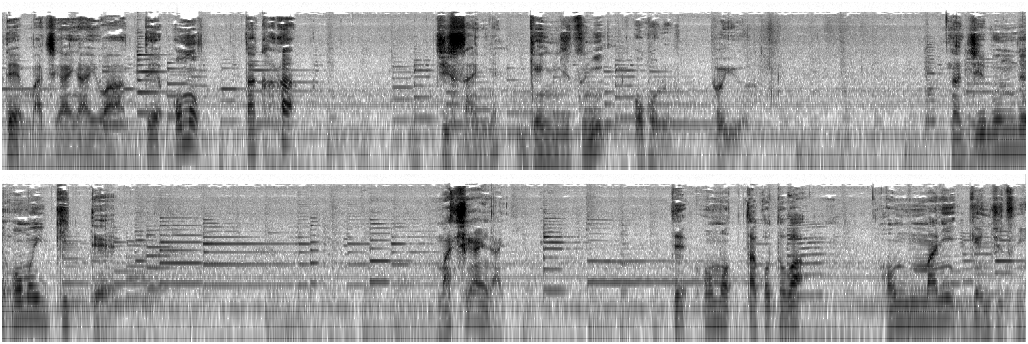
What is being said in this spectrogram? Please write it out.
って間違いないわ。って思ったから実際にね現実に起こるという。自分で思い切って間違いない。って思ったことはほんまに現実に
